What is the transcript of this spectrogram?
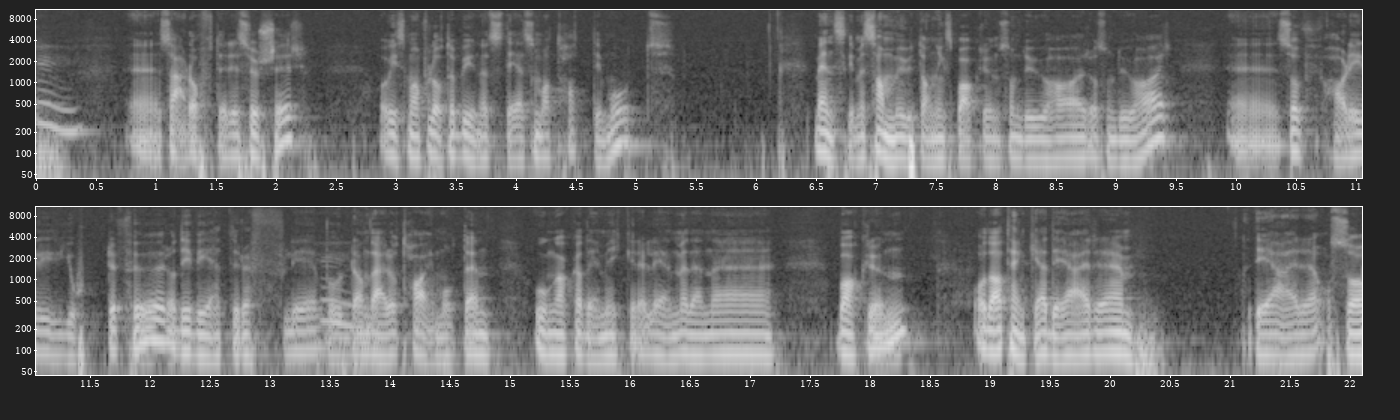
Mm. Eh, så er det ofte ressurser. Og hvis man får lov til å begynne et sted som har tatt imot mennesker med samme utdanningsbakgrunn som du har, og som du har, eh, så har de gjort det før, og de vet røftlig hvordan det er å ta imot en ung akademiker eller en med denne bakgrunnen. Og da tenker jeg det er, eh, det er også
